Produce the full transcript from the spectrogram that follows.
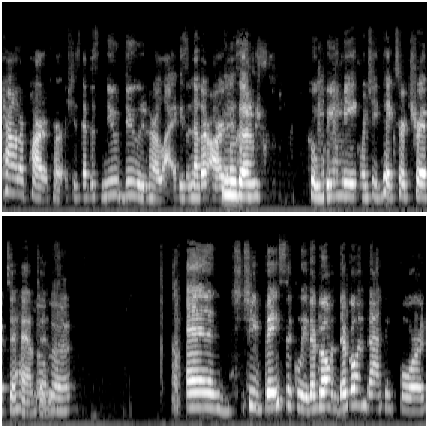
counterpart of her. She's got this new dude in her life. He's another artist okay, who we meet when she takes her trip to Hampton. And she basically they're going they're going back and forth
